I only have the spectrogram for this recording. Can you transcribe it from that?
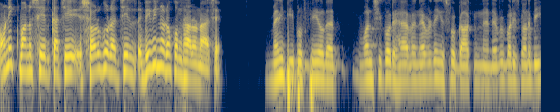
অনেক মানুষের কাছে স্বর্গরাজ্যের বিভিন্ন রকম ধারণা আছে Many people feel that once you go to heaven, everything is forgotten and everybody's going to be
